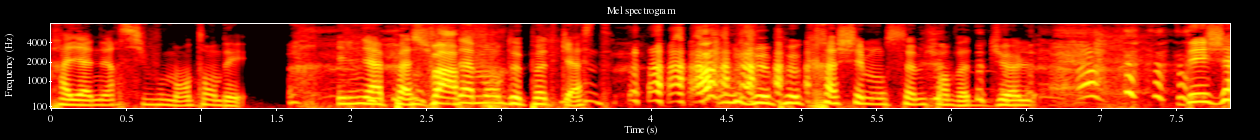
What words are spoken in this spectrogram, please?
Ryanair, si vous m'entendez, il n'y a pas suffisamment de podcasts où je peux cracher mon seum sur votre gueule. Déjà,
